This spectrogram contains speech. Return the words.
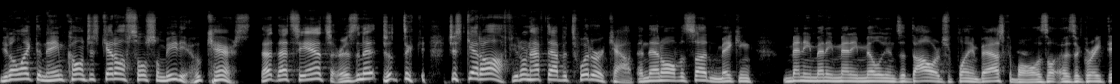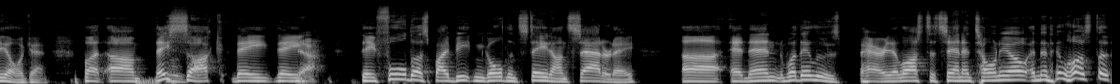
you don't like the name calling, just get off social media. Who cares? That that's the answer, isn't it? Just to, just get off. You don't have to have a Twitter account. And then all of a sudden making many, many, many millions of dollars for playing basketball is, a- is a great deal again. But um, they suck. They they Yeah. they fooled us by beating Golden State on Saturday. Uh, and then what they lose, Harry? They lost to San Antonio, and then they lost to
